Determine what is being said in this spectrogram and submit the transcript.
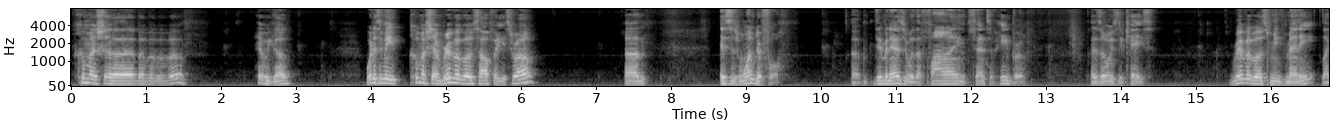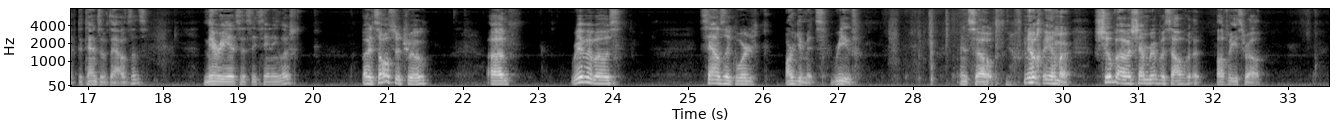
Kumash, uh, blah, blah, blah, here we go. What does it mean? Kumashem Ribabo Alpha Yisrael. Um, this is wonderful. Uh, Ibn Ezra with a fine sense of Hebrew, as always the case. Ribabos means many, like the tens of thousands, myriads, as they say in English. But it's also true. Um, Ribabos sounds like word arguments, riv. And so, Shuva Hashem Ribos Alpha Yisrael.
